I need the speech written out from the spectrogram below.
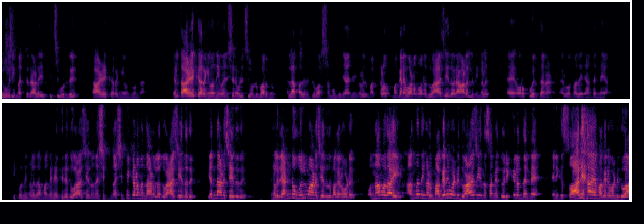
ജോലി മറ്റൊരാളെ ഏൽപ്പിച്ചുകൊണ്ട് താഴേക്ക് ഇറങ്ങി വന്നു എന്നാണ് ഇയാൾ താഴേക്ക് ഇറങ്ങി വന്ന് ഈ മനുഷ്യനെ വിളിച്ചുകൊണ്ട് പറഞ്ഞു അല്ല പതിനെട്ട് വർഷം മുമ്പ് ഞാൻ നിങ്ങളൊരു മക്കളെ മകനെ വേണമെന്ന് പറഞ്ഞ ദ്വാ ചെയ്ത ഒരാളല്ല നിങ്ങൾ ഉറപ്പുവരുത്താനാണ്. അയാൾ പറഞ്ഞത് ഞാൻ തന്നെയാണ്. ഇപ്പൊ നിങ്ങൾ ഇതാ മകനെതിരെ ദ്വാ ചെയ്യുന്നു നശി നശിപ്പിക്കണം എന്നാണല്ലോ ദ്വാ ചെയ്യുന്നത്. എന്താണ് ചെയ്തത്? നിങ്ങൾ രണ്ട് ഉൽമാണ് ചെയ്തത് മകനോട്. ഒന്നാമതായി അന്ന് നിങ്ങൾ മകന് വേണ്ടി ദ്വാ ചെയ്യുന്ന സമയത്ത് ഒരിക്കലും തന്നെ എനിക്ക് സ്വാലിഹായ മകന് വേണ്ടി ദ്വാ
